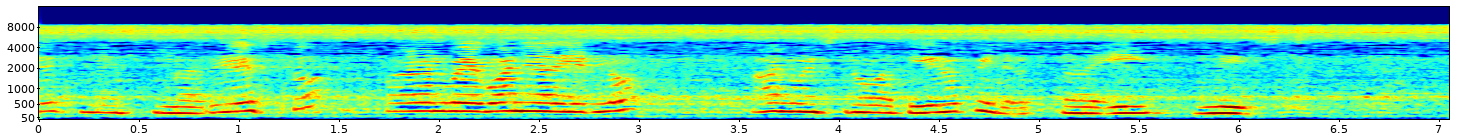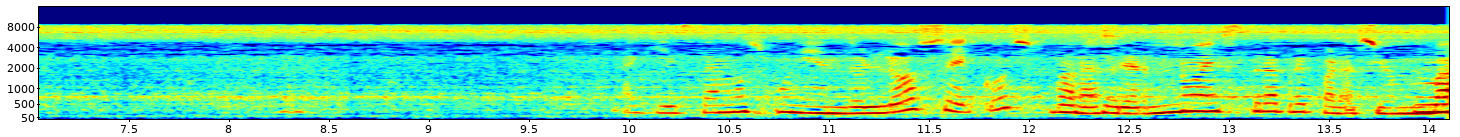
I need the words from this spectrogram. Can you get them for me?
es mezclar esto para luego añadirlo a nuestro batido que ya está ahí listo. Aquí estamos uniendo los secos para Los hacer nuestra preparación Todos los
